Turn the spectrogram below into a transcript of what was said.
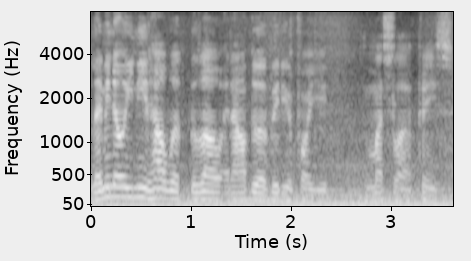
let me know you need help with below and I'll do a video for you. Much love. Peace.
